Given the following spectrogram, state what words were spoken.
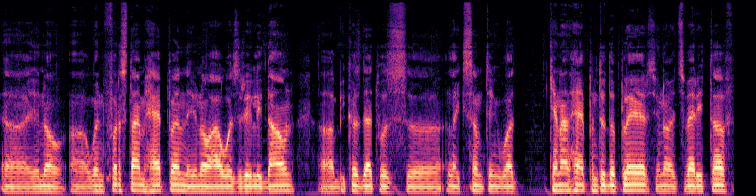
Uh, you know, uh, when first time happened, you know, I was really down uh, because that was uh, like something what cannot happen to the players. You know, it's very tough.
